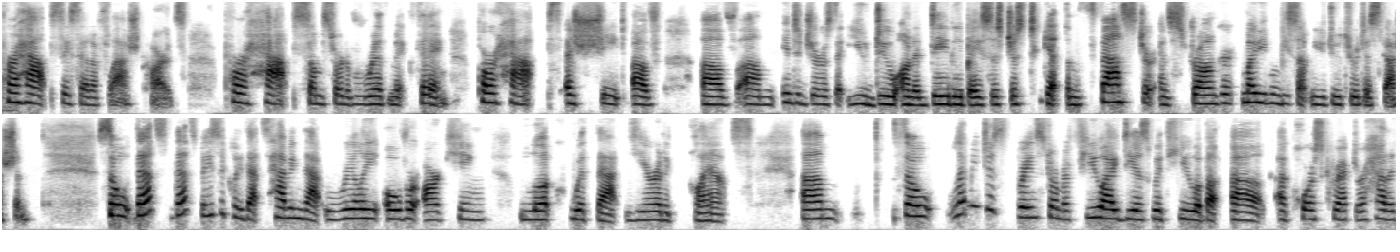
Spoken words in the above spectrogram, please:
perhaps a set of flashcards perhaps some sort of rhythmic thing, perhaps a sheet of of um, integers that you do on a daily basis just to get them faster and stronger. It might even be something you do through discussion. So that's that's basically that's having that really overarching look with that year at a glance. Um, so let me just brainstorm a few ideas with you about uh, a course corrector, how to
